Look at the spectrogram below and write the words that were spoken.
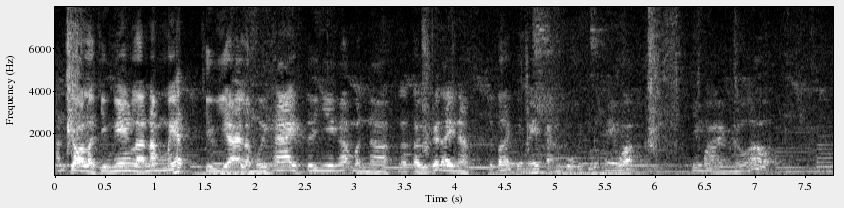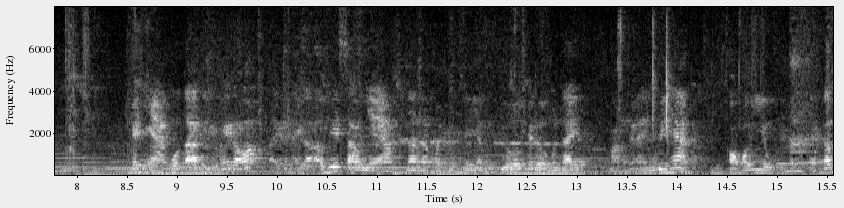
anh cho là chiều ngang là 5 mét, chiều dài là 12 tuy nhiên á, mình là từ cái đây nè, cho tới cái mé cạnh của cái chuồng heo á. Nhưng mà nữa cái nhà của ta thì cái máy đó, tại cái này là ở phía sau nhà, nên là mình sẽ dẫn chừa cái đường bên đây, bằng cái này luôn đi ha. Còn bao nhiêu thì mình sẽ cất.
